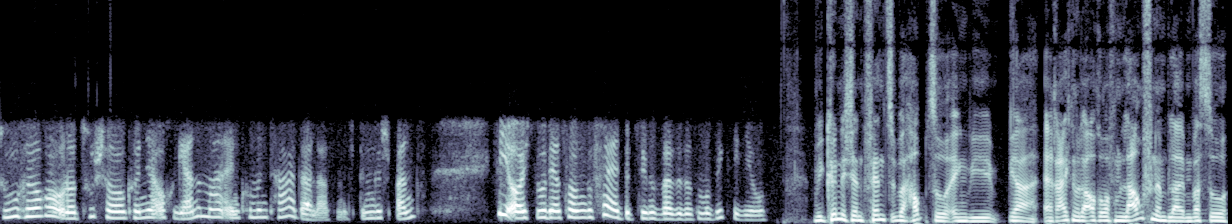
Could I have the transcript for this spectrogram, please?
Zuhörer oder Zuschauer können ja auch gerne mal einen Kommentar da lassen. Ich bin gespannt, wie euch so der Song gefällt, beziehungsweise das Musikvideo. Wie können dich denn Fans überhaupt so irgendwie ja, erreichen oder auch auf dem Laufenden bleiben, was so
